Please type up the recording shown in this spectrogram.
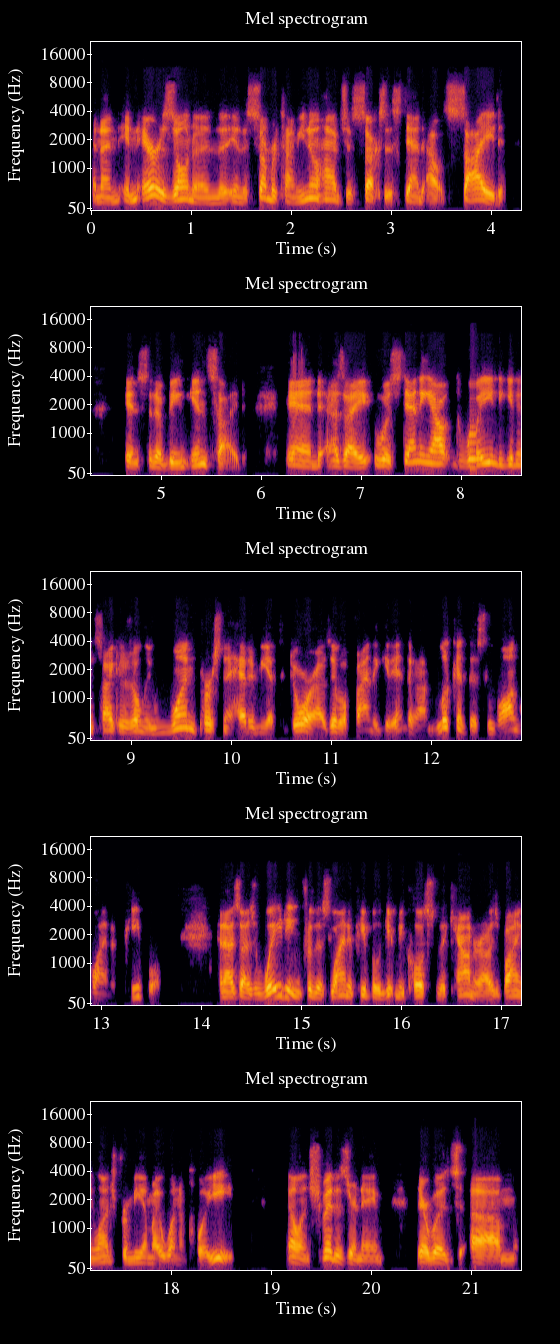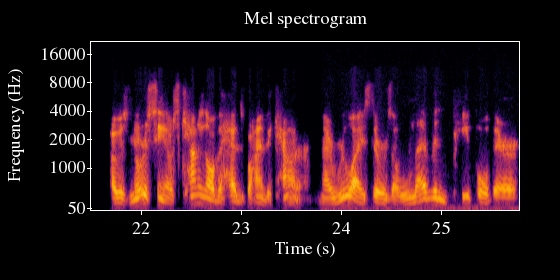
and I'm in Arizona in the in the summertime. You know how it just sucks to stand outside instead of being inside. And as I was standing out waiting to get inside, because there's only one person ahead of me at the door, I was able to finally get in there. I'm looking at this long line of people. And as I was waiting for this line of people to get me close to the counter, I was buying lunch for me and my one employee. Ellen Schmidt is her name. There was um, I was noticing I was counting all the heads behind the counter, and I realized there was 11 people there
